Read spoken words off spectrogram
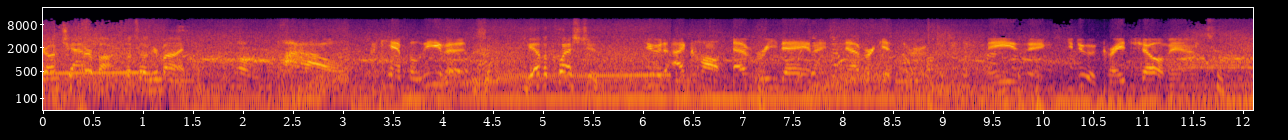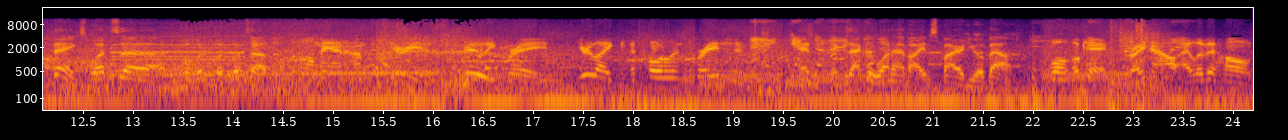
You're on Chatterbox. What's on your mind? Oh, wow. I can't believe it. You have a question. Dude, I call every day and I never get through. It's amazing. You do a great show, man. Thanks. What's uh, what, what, what's up? Oh, man, I'm serious. Really great. You're like a total inspiration. And exactly what have I inspired you about? Well, okay, right now I live at home.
